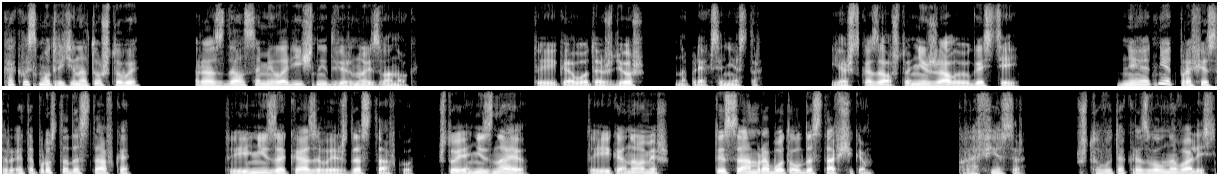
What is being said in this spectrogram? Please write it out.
Как вы смотрите на то, чтобы... Раздался мелодичный дверной звонок. «Ты кого-то ждешь?» — напрягся Нестор. «Я ж сказал, что не жалую гостей». «Нет, нет, профессор, это просто доставка». «Ты не заказываешь доставку. Что, я не знаю?» Ты экономишь. Ты сам работал доставщиком. Профессор, что вы так разволновались?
